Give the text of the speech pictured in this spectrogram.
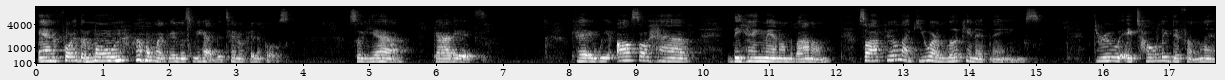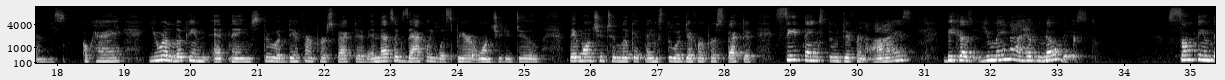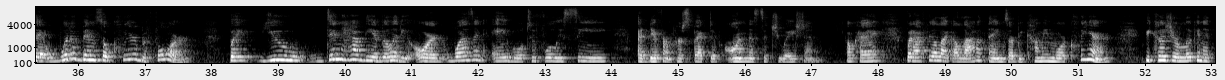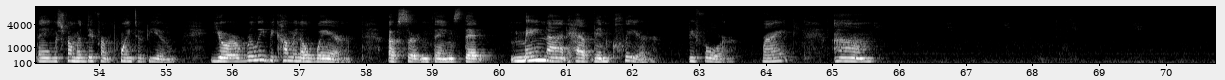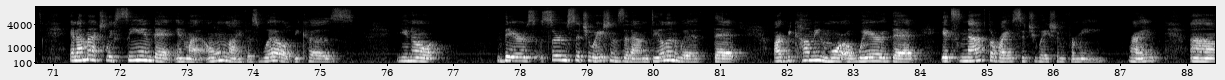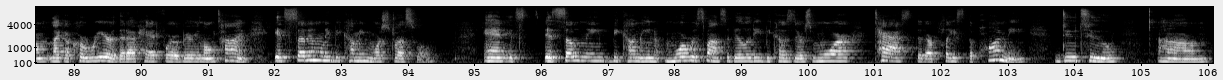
And for the moon, oh my goodness, we have the Ten of Pentacles. So yeah, got it. Okay, we also have the hangman on the bottom. So I feel like you are looking at things through a totally different lens okay? You are looking at things through a different perspective. And that's exactly what Spirit wants you to do. They want you to look at things through a different perspective. See things through different eyes. Because you may not have noticed something that would have been so clear before. But you didn't have the ability or wasn't able to fully see a different perspective on the situation okay? But I feel like a lot of things are becoming more clear because you're looking at things from a different point of view. You're really becoming aware of certain things that may not have been clear before, right? Um, and I'm actually seeing that in my own life as well because, you know, there's certain situations that I'm dealing with that are becoming more aware that it's not the right situation for me, right? Um, like a career that I've had for a very long time, it's suddenly becoming more stressful. And it's, it's suddenly becoming more responsibility because there's more tasks that are placed upon me due to um,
